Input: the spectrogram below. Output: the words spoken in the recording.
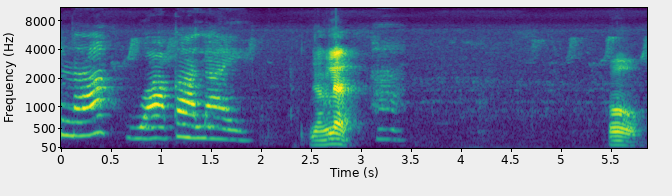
ना वाघ आलाय. जंगलात? हा. हो.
